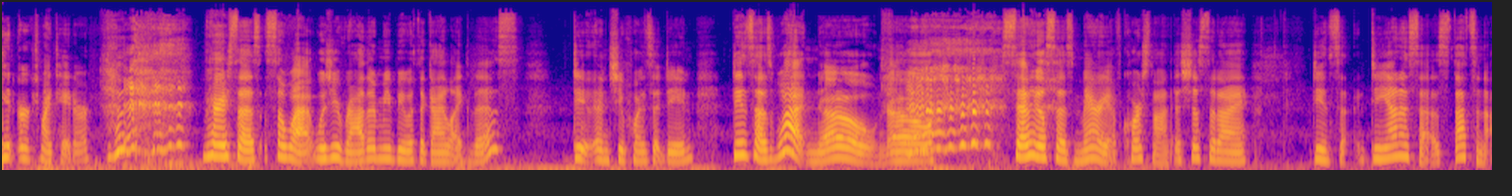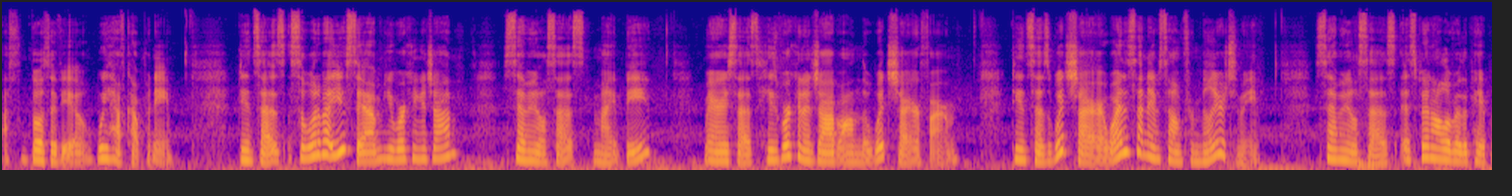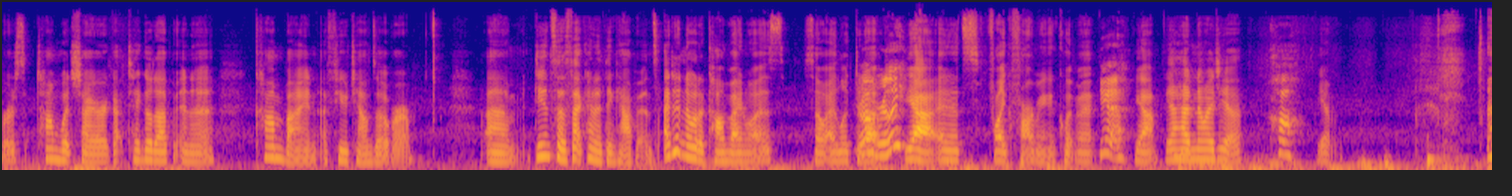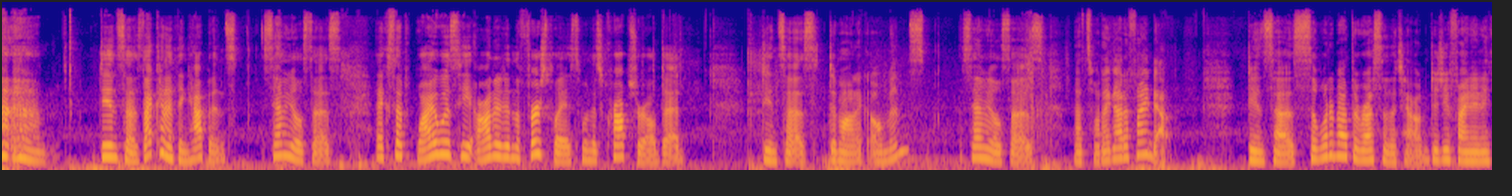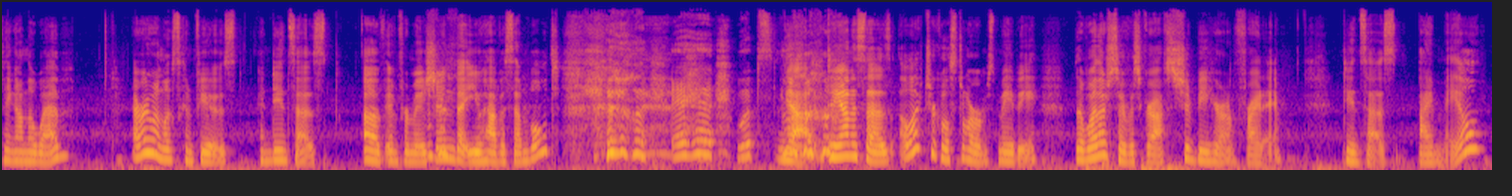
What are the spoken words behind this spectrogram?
It irked my tater. Mary says, So what? Would you rather me be with a guy like this? De- and she points at Dean. Dean says, What? No, no. Samuel says, Mary, of course not. It's just that I. Dean sa- Deanna says, That's enough. Both of you. We have company. Dean says, So what about you, Sam? You working a job? Samuel says, Might be. Mary says, He's working a job on the Whitshire farm. Dean says, Whitshire? Why does that name sound familiar to me? Samuel says, It's been all over the papers. Tom Whitshire got tangled up in a combine a few towns over. Um, Dean says that kind of thing happens. I didn't know what a combine was, so I looked it Oh, up. really? Yeah, and it's like farming equipment. Yeah. Yeah, yeah, I had no idea. Huh. Yep. Dean says that kind of thing happens. Samuel says, except why was he on it in the first place when his crops are all dead? Dean says, demonic omens. Samuel says, that's what I gotta find out. Dean says, so what about the rest of the town? Did you find anything on the web? Everyone looks confused, and Dean says, of information that you have assembled? Eh, Whoops. Yeah, Deanna says, electrical storms, maybe. The weather service graphs should be here on Friday. Dean says, by mail?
